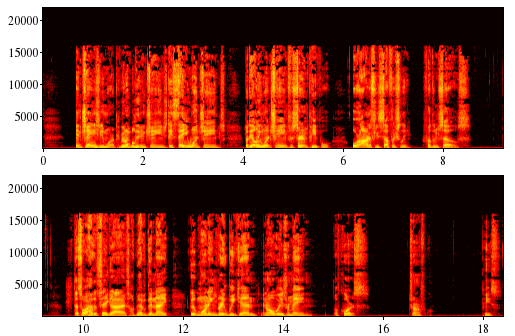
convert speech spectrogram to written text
and change anymore. People don't believe in change. They say you want change, but they only want change for certain people, or honestly, selfishly for themselves. That's all I have to say, guys. Hope you have a good night, good morning, great weekend, and always remain, of course, charmful. Peace.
